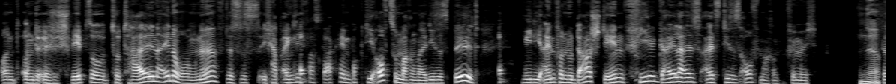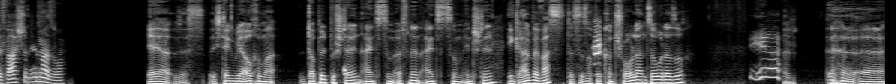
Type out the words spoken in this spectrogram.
Und und äh, schwebt so total in Erinnerung, ne? Das ist ich habe eigentlich fast gar keinen Bock die aufzumachen, weil dieses Bild, wie die einfach nur dastehen, viel geiler ist als dieses Aufmachen für mich. Ja. Das war schon immer so. Ja, ja, das, ich denke mir auch immer, doppelt bestellen, eins zum Öffnen, eins zum Hinstellen. Egal bei was, das ist auch bei Controllern so oder so. Ja. Äh, äh,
